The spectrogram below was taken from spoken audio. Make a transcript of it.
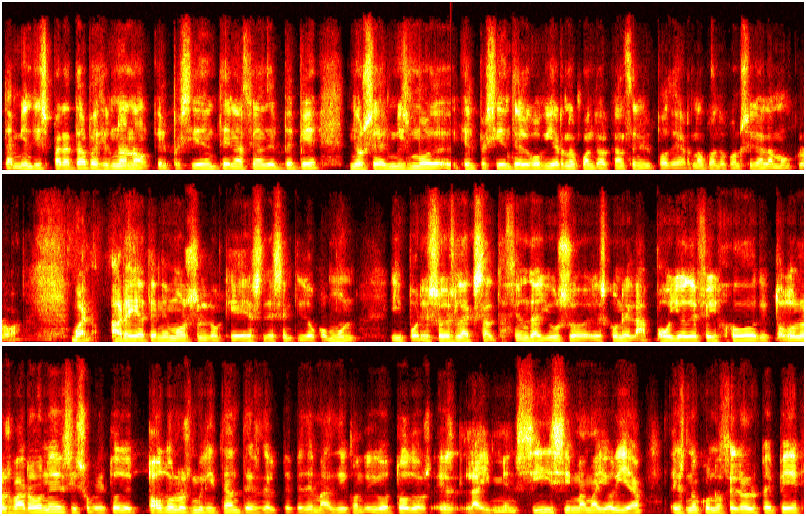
también disparatado para decir, no, no, que el presidente nacional del PP no sea el mismo que el presidente del gobierno cuando alcancen el poder, ¿no? cuando consigan la Moncloa. Bueno, ahora ya tenemos lo que es de sentido común y por eso es la exaltación de Ayuso, es con el apoyo de Feijó, de todos los varones y sobre todo de todos los militantes del PP de Madrid, cuando digo todos, es la inmensísima mayoría, es no conocer al PP,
